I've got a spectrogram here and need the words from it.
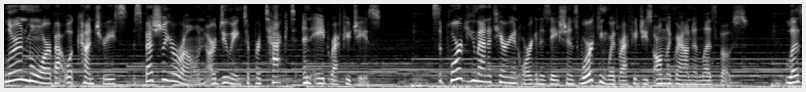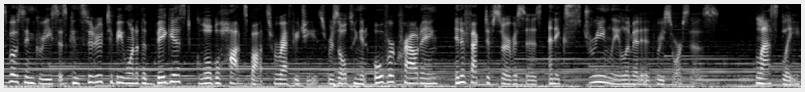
Learn more about what countries, especially your own, are doing to protect and aid refugees. Support humanitarian organizations working with refugees on the ground in Lesbos. Lesbos in Greece is considered to be one of the biggest global hotspots for refugees, resulting in overcrowding, ineffective services, and extremely limited resources. Lastly,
